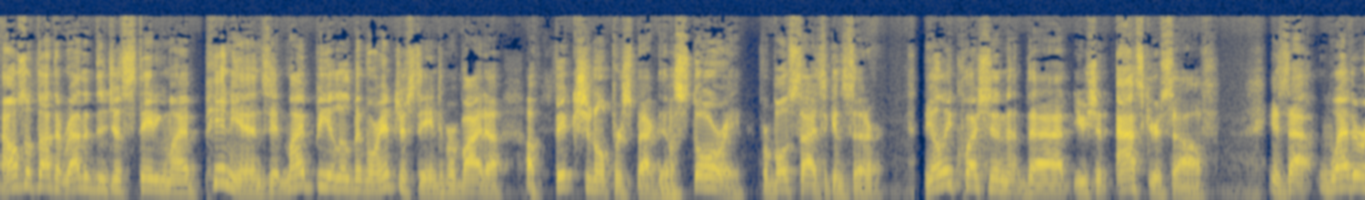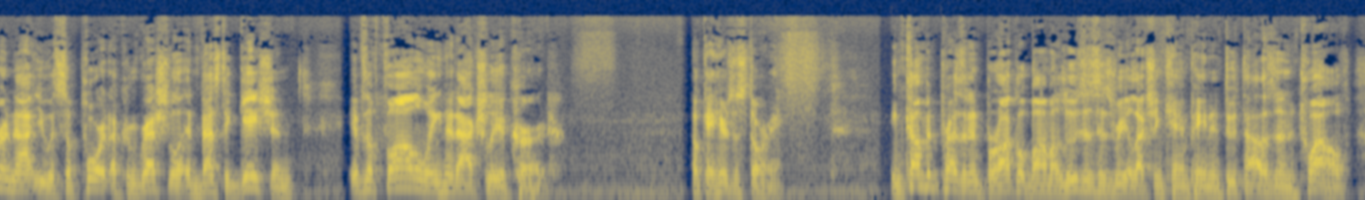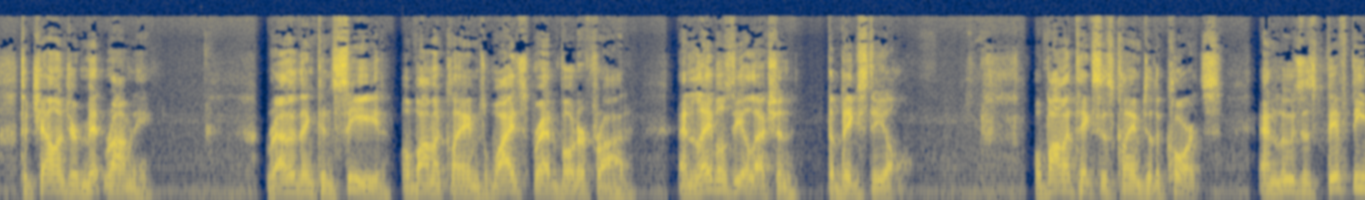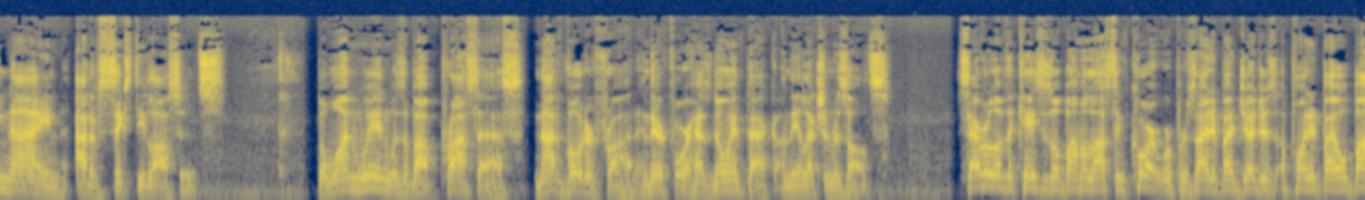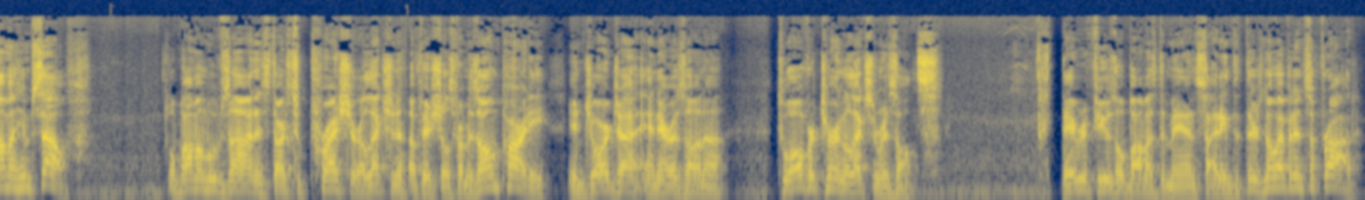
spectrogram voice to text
I also thought that rather than just stating my opinions, it might be a little bit more interesting to provide a, a fictional perspective, a story for both sides to consider. The only question that you should ask yourself is that whether or not you would support a congressional investigation if the following had actually occurred. Okay, here's the story. Incumbent President Barack Obama loses his reelection campaign in 2012 to challenger Mitt Romney. Rather than concede, Obama claims widespread voter fraud and labels the election the big steal. Obama takes his claim to the courts and loses 59 out of 60 lawsuits. The one win was about process, not voter fraud, and therefore has no impact on the election results. Several of the cases Obama lost in court were presided by judges appointed by Obama himself. Obama moves on and starts to pressure election officials from his own party in Georgia and Arizona to overturn election results. They refuse Obama's demand, citing that there's no evidence of fraud.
